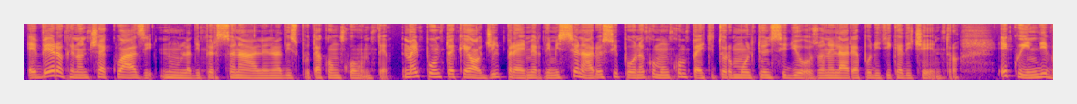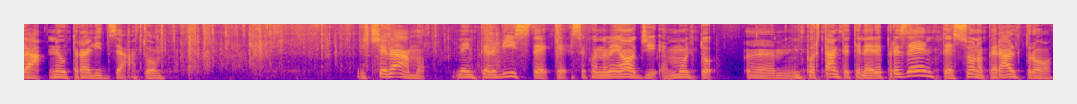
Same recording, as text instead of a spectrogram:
È vero che non c'è quasi nulla di personale nella disputa con Conte, ma il punto è che oggi il Premier dimissionario si pone come un competitor molto insidioso nell'area politica di centro e quindi va neutralizzato. Dicevamo, le interviste che secondo me oggi è molto eh, importante tenere presente sono peraltro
